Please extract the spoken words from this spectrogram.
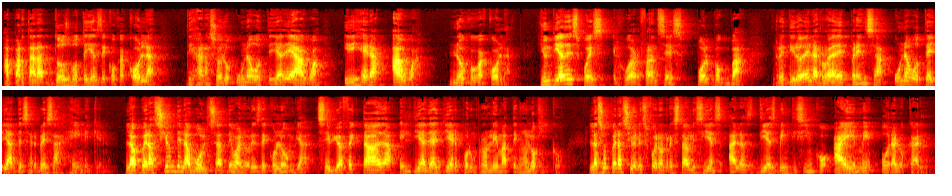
apartara dos botellas de Coca-Cola, dejara solo una botella de agua y dijera agua no Coca-Cola. Y un día después, el jugador francés Paul Pogba retiró de la rueda de prensa una botella de cerveza Heineken. La operación de la Bolsa de Valores de Colombia se vio afectada el día de ayer por un problema tecnológico. Las operaciones fueron restablecidas a las 10.25 am hora local.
